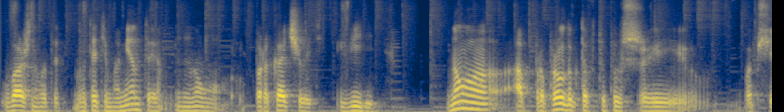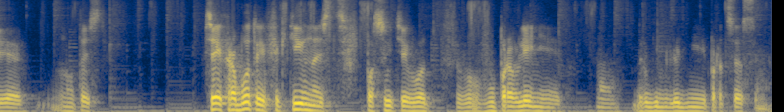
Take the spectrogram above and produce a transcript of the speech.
важно вот, вот эти моменты ну, прокачивать видеть. Ну, а про продуктов тут уж и вообще, ну, то есть вся их работа, эффективность, по сути, вот в, управлении ну, другими людьми и процессами.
